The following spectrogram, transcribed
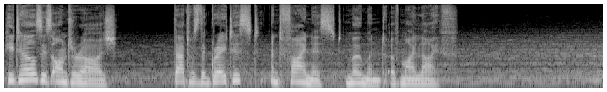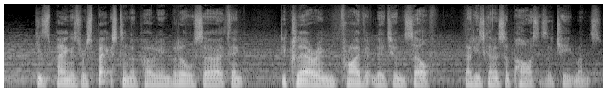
he tells his entourage, that was the greatest and finest moment of my life. He's paying his respects to Napoleon, but also, I think, declaring privately to himself that he's going to surpass his achievements.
